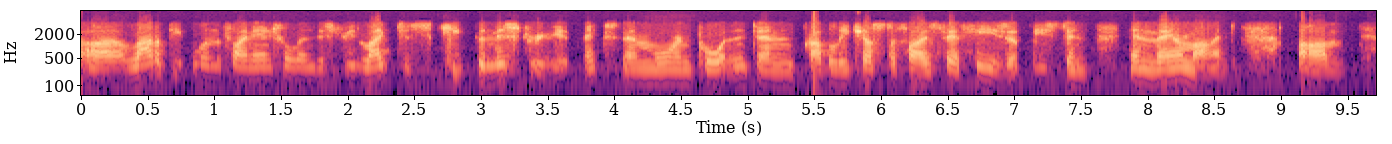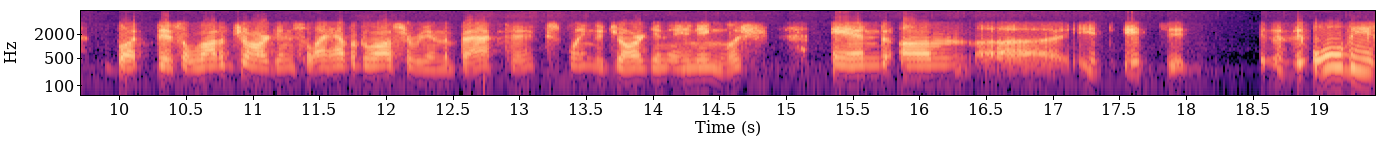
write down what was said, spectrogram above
uh, a lot of people in the financial industry like to keep the mystery. It makes them more important and probably justifies their fees, at least in, in their mind. Um, but there's a lot of jargon, so I have a glossary in the back to explain the jargon in English. And um, uh, it, it, it all these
